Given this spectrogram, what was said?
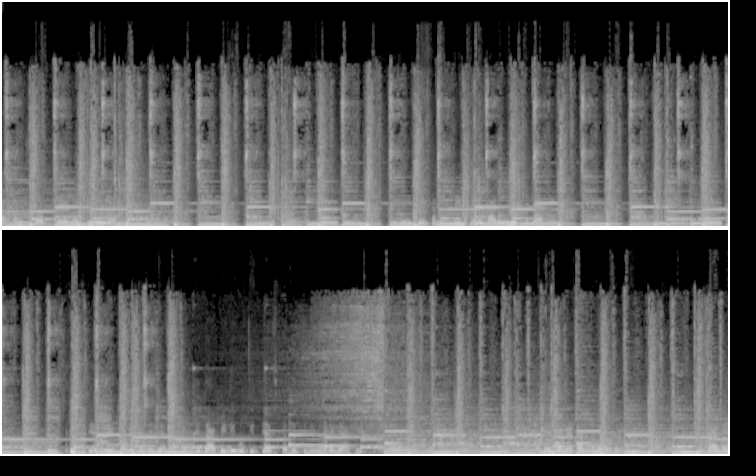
आपण सर्व करायला घेऊया. इथे एका मी प्लेटमध्ये काढून घेतलेले आहे. एकदम क्रिस्पी असे पाव झालेले आहेत. अगदी दाबेली होती त्याच पद्धतीने झालेले आहेत. आता याच्यामध्ये टाकणार आपण. फुटाणे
